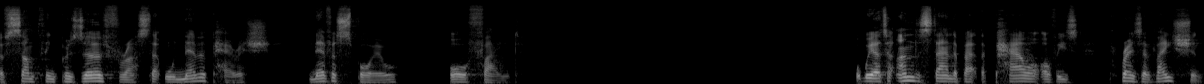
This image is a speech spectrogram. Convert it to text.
of something preserved for us that will never perish, never spoil, or fade. What we are to understand about the power of his preservation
